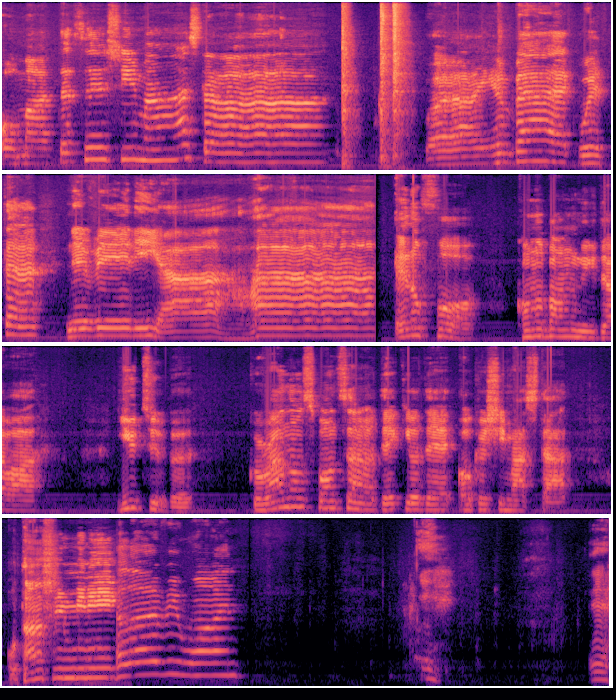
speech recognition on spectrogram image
Omatase shimashita. But I am back with the new video. エノ4この番組では YouTube ご覧のスポンサーの提供でお送りしました。お楽しみに Hello, everyone. Eh. Eh.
